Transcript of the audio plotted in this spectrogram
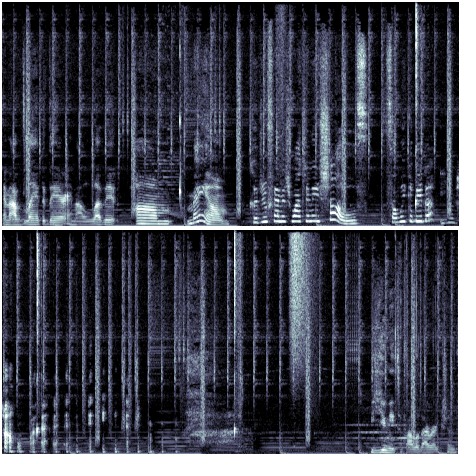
and I've landed there and I love it. Um, ma'am, could you finish watching these shows so we could be done? You know you need to follow directions.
